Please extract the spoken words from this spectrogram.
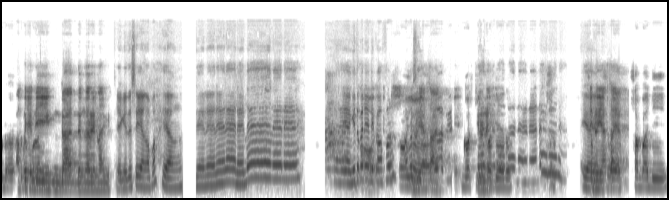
udah Aku udah jadi nggak dengerin lagi. yang itu sih yang apa? Yang yang itu kan yang di cover. Oh, iya, sih? iya. God. God. Iya, Indonesia itu. ya. Somebody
